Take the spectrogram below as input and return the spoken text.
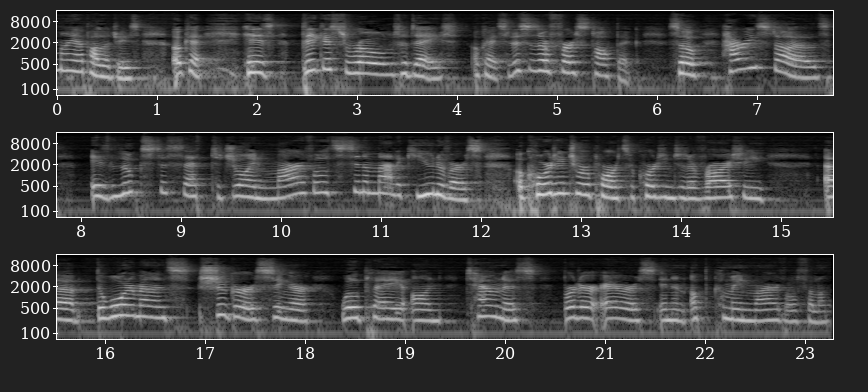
My apologies. Okay, his biggest role to date. Okay, so this is our first topic. So Harry Styles is looks to set to join Marvel Cinematic Universe, according to reports. According to the Variety, uh, the Watermelon's Sugar singer will play on Thanos brother Eros in an upcoming Marvel film.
